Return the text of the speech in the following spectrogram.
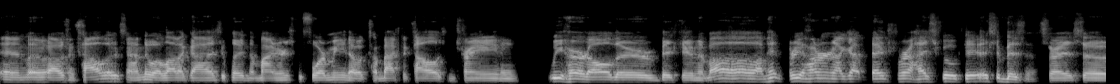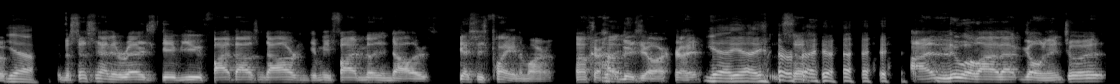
and uh, I was in college. And I knew a lot of guys who played in the minors before me that would come back to college and train. And we heard all their bitching of, oh, I'm hitting 300. I got benched for a high school kid. It's a business, right? So Yeah. the Cincinnati Reds give you five thousand dollars and give me five million dollars, guess who's playing tomorrow? I don't care how Right. good you are, right? Yeah. Yeah. yeah. So- right. I knew a lot of that going into it,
